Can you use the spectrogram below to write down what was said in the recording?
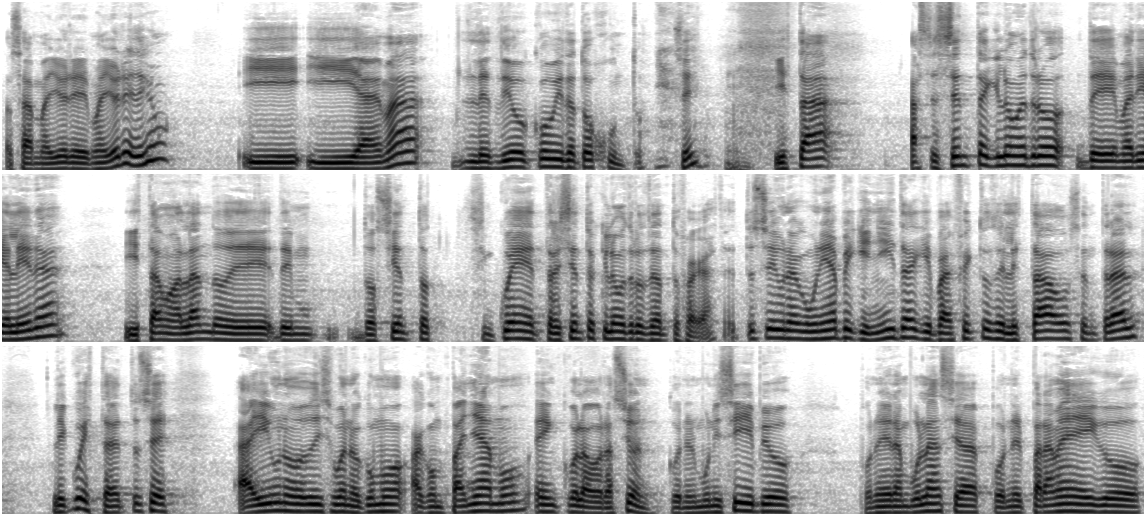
o sea, mayores, mayores, digamos, y, además les dio COVID a todos juntos, ¿sí? Y está a 60 kilómetros de María Elena y estamos hablando de, de 250, 300 kilómetros de Antofagasta. Entonces es una comunidad pequeñita que para efectos del Estado central le cuesta. Entonces ahí uno dice, bueno, ¿cómo acompañamos en colaboración con el municipio? Poner ambulancias, poner paramédicos,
